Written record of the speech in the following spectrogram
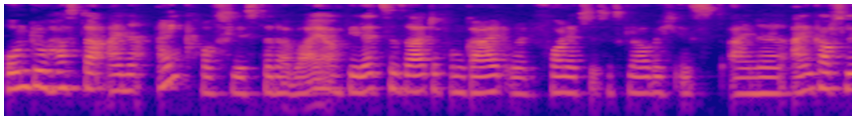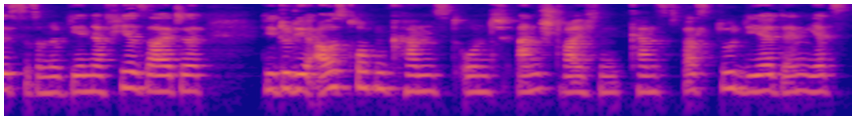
Und du hast da eine Einkaufsliste dabei. Auch die letzte Seite vom Guide oder die vorletzte ist es, glaube ich, ist eine Einkaufsliste, so eine DIN A4-Seite, die du dir ausdrucken kannst und anstreichen kannst, was du dir denn jetzt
